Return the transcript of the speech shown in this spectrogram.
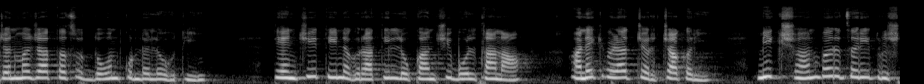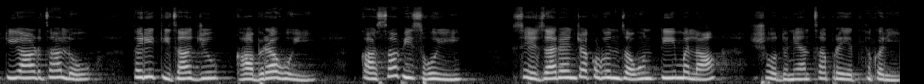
जन्मजातच दोन कुंडलं होती. त्यांची ती नगरातील लोकांशी बोलताना अनेक वेळा चर्चा करी. मी क्षणभर जरी दृष्टीआड झालो तरी तिचा जीव घाबरा होई कासावीस होई. शेजाऱ्यांच्याकडून जाऊन ती मला शोधण्याचा प्रयत्न करी.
